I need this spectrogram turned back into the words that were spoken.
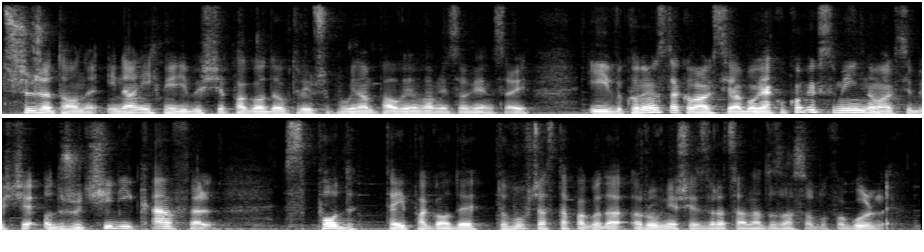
trzy żetony i na nich mielibyście pagodę, o której przypominam, powiem Wam nieco więcej, i wykonując taką akcję, albo jakąkolwiek w sumie inną akcję, byście odrzucili kafel spod tej pagody, to wówczas ta pagoda również jest zwracana do zasobów ogólnych.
